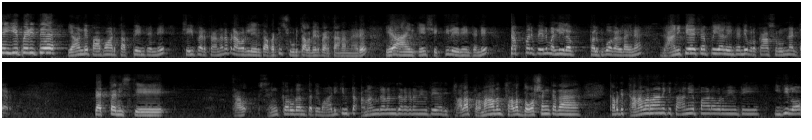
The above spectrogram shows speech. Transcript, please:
చెయ్యి పెడితే? ఏమండి పాపం వాడి తప్పేంటండి చెయ్యి పెడతానని అప్పుడు ఎవరు లేరు కాబట్టి శివుడి తల మీద పెడతానన్నాడు. ఏ ఆయనకేం శక్తి లేదేంటండి? తప్పని పేరు మళ్ళీ ఇలా కలుపుకోగలడు ఆయన. దానికే చెప్పేయాలి ఏంటండి? వృకాసురుణ్ణి అంటారు. పెట్టనిస్తే చాలా శంకరుడంతటి వాడికి ఇంత అమంగళం జరగడం ఏమిటి? అది చాలా ప్రమాదం చాలా దోషం కదా. కాబట్టి తనవరానికి తానే పాడవడం ఏమిటి? ఇది లో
